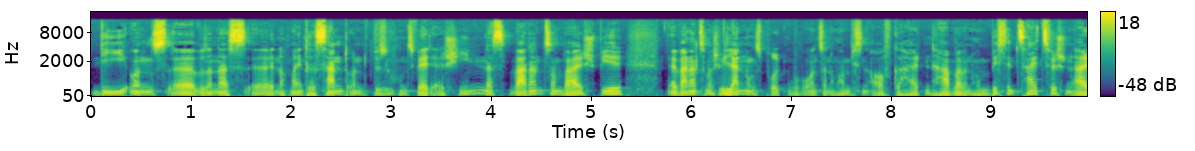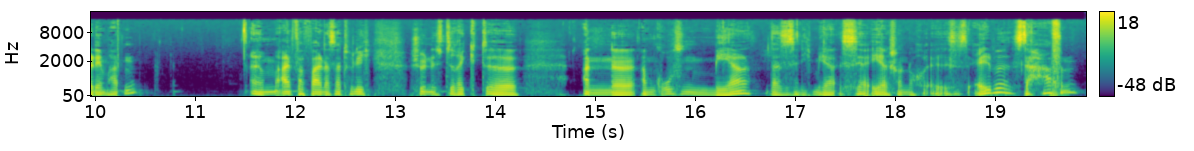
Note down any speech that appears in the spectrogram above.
die uns äh, besonders äh, nochmal interessant und besuchenswert erschienen. Das war dann zum Beispiel, äh, waren dann zum Beispiel Landungsbrücken, wo wir uns dann nochmal ein bisschen aufgehalten haben, weil wir noch ein bisschen Zeit zwischen all dem hatten. Ähm, einfach weil das natürlich schön ist, direkt äh, an, äh, am großen Meer, das ist ja nicht Meer, es ist ja eher schon noch, äh, ist es Elbe, ist der Hafen?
